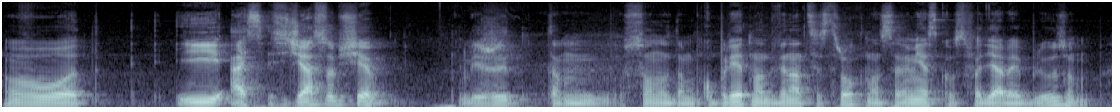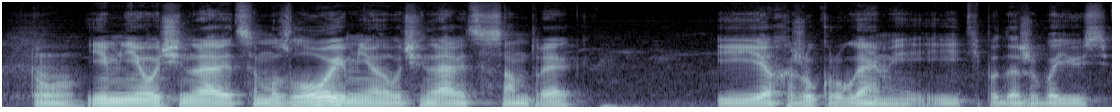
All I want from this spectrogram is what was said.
Вот. И, а сейчас вообще лежит там, условно, там, куплет на 12 строк на совместку с Фадярой Блюзом. О, И мне очень нравится музло, и мне очень нравится сам трек. И я хожу кругами, и типа даже боюсь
